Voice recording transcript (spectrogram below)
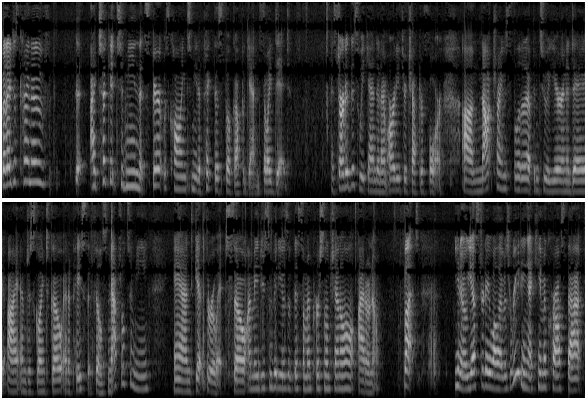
but I just kind of I took it to mean that Spirit was calling to me to pick this book up again, so I did. I started this weekend and I'm already through chapter four. Um, not trying to split it up into a year and a day. I am just going to go at a pace that feels natural to me and get through it. So I may do some videos of this on my personal channel. I don't know. But, you know, yesterday while I was reading, I came across that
